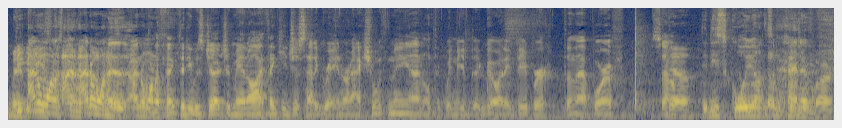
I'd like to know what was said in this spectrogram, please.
Maybe. I don't want. just I, I don't want to. I don't want to think that he was judging me at all. I think he just had a great interaction with me. I don't think we need to go any deeper than that, Borif. So. Yeah. Did he school you on some Don't kind of? far.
